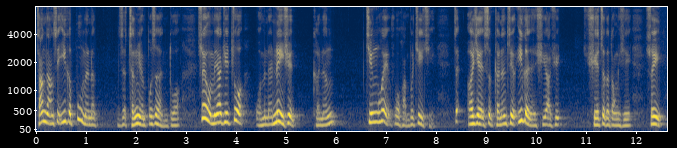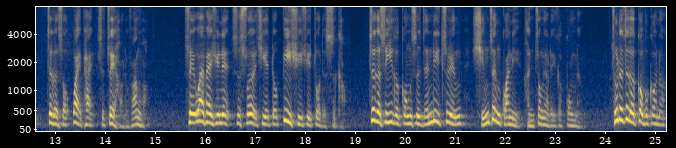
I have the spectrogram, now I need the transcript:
常常是一个部门的成员不是很多，所以我们要去做我们的内训，可能经费或缓不济急，这而且是可能只有一个人需要去学这个东西，所以这个时候外派是最好的方法。所以外派训练是所有企业都必须去做的思考，这个是一个公司人力资源行政管理很重要的一个功能。除了这个够不够呢？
